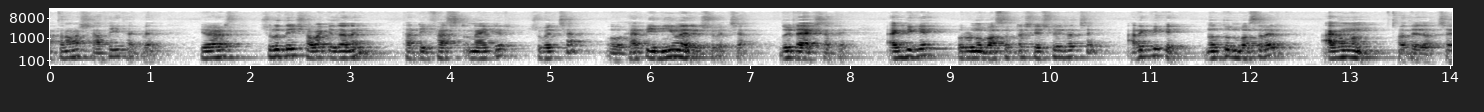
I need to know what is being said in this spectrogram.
আপনারা আমার সাথেই থাকবেন। ভিউয়ার্স শুরুতেই সবাইকে জানাই থার্টি ফার্স্ট নাইটের শুভেচ্ছা ও হ্যাপি নিউ ইয়ারের শুভেচ্ছা। দুইটা একসাথে। একদিকে পুরনো বছরটা শেষ হয়ে যাচ্ছে, আরেকদিকে নতুন বছরের আগমন হতে যাচ্ছে।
